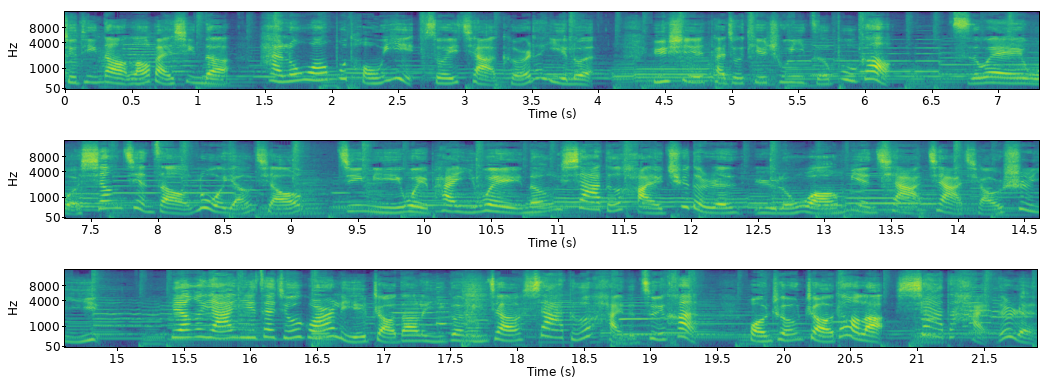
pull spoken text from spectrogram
就听到老百姓的“海龙王不同意，所以卡壳”的议论，于是他就贴出一则布告。此为我乡建造洛阳桥，今拟委派一位能下得海去的人与龙王面洽架桥事宜。两个衙役在酒馆里找到了一个名叫夏德海的醉汉，谎称找到了下得海的人。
